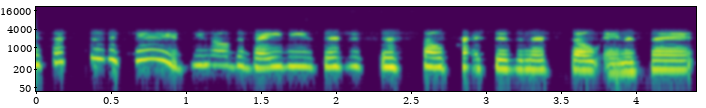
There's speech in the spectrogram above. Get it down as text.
especially the kids, you know, the babies, they're just they're so precious and they're so innocent.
